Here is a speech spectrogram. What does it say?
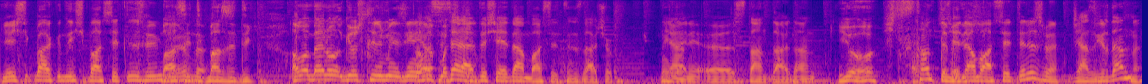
Gençlik Parkı'nda hiç bahsettiniz mi bilmiyorum Bahsettik da. bahsettik. Ama ben o gösteriminizi yine Ama yapmak siz istiyorum. herhalde şeyden bahsettiniz daha çok. Neyden? Yani e, standlardan. Yo hiç stand demedik. Şeyden bahsettiniz mi? Cazgır'dan mı?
